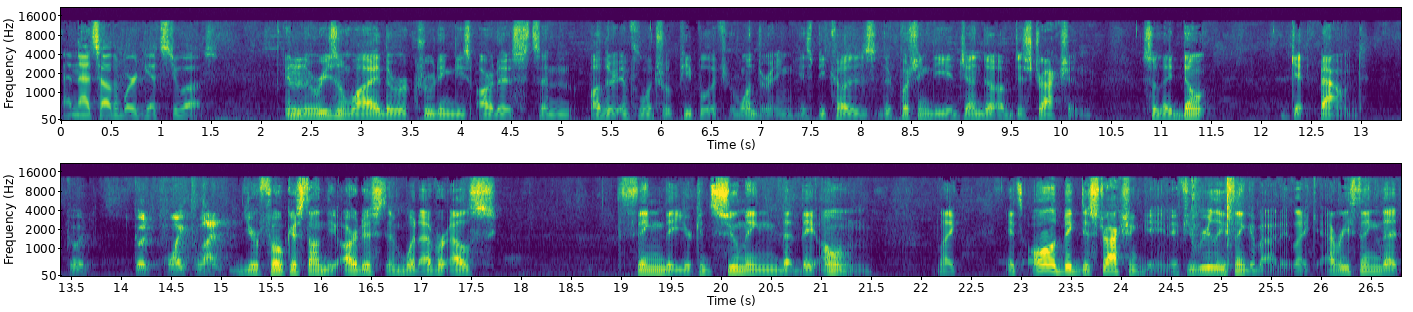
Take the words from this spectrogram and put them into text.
And that's how the word gets to us. And hmm. the reason why they're recruiting these artists and other influential people, if you're wondering, is because they're pushing the agenda of distraction so they don't get found. Good. Good point, Glenn. You're focused on the artist and whatever else thing that you're consuming that they own. Like, it's all a big distraction game if you really think about it. Like, everything that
